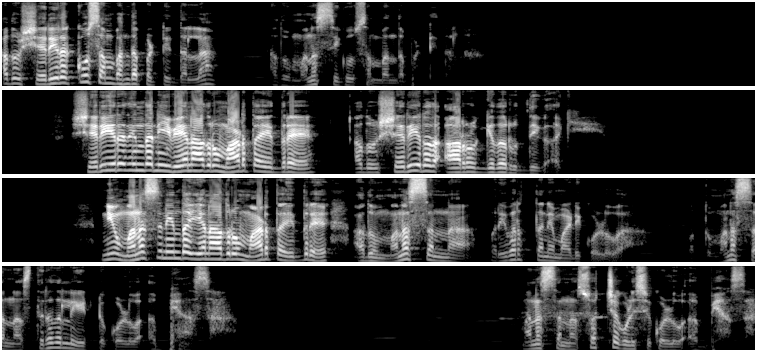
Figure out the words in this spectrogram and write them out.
ಅದು ಶರೀರಕ್ಕೂ ಸಂಬಂಧಪಟ್ಟಿದ್ದಲ್ಲ, ಅದು ಮನಸ್ಸಿಗೂ ಸಂಬಂಧಪಟ್ಟಿದ್ದಲ್ಲ. ಶರೀರದಿಂದ ನೀವೇನಾದರೂ ಮಾಡ್ತಾ ಇದ್ದರೆ ಅದು ಶರೀರದ ಆರೋಗ್ಯದ ವೃದ್ಧಿಗಾಗಿ. ನೀವು ಮನಸ್ಸಿನಿಂದ ಏನಾದರೂ ಮಾಡ್ತಾ ಇದ್ದರೆ ಅದು ಮನಸ್ಸನ್ನು ಪರಿವರ್ತನೆ ಮಾಡಿಕೊಳ್ಳುವ ಮತ್ತು ಮನಸ್ಸನ್ನು ಸ್ಥಿರದಲ್ಲಿ ಇಟ್ಟುಕೊಳ್ಳುವ ಅಭ್ಯಾಸ. ಮನಸ್ಸನ್ನು ಸ್ವಚ್ಛಗೊಳಿಸಿಕೊಳ್ಳುವ ಅಭ್ಯಾಸ.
